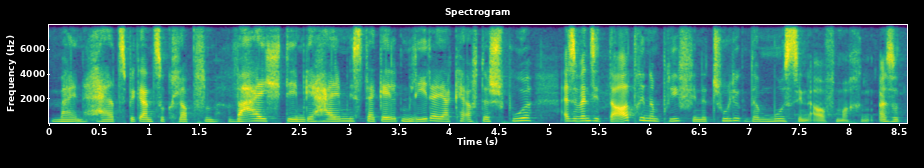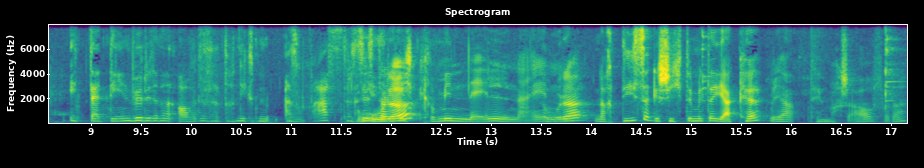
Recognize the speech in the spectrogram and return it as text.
Mein Herz begann zu klopfen. War ich dem Geheimnis der gelben Lederjacke auf der Spur? Also wenn sie da drin einen Brief findet, Entschuldigung, dann muss sie ihn aufmachen. Also Den würde ich dann auf, das hat doch nichts mit. Also was? Das Das ist Oder? dann nicht kriminell, nein. Oder? Nach dieser Geschichte mit der Jacke, Ja. den machst du auf, oder?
